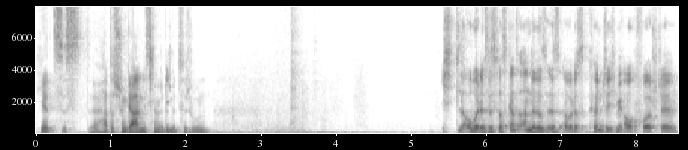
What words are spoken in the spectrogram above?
jetzt ist, hat das schon gar nichts mehr damit zu tun? Ich glaube, dass es was ganz anderes ist, aber das könnte ich mir auch vorstellen.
